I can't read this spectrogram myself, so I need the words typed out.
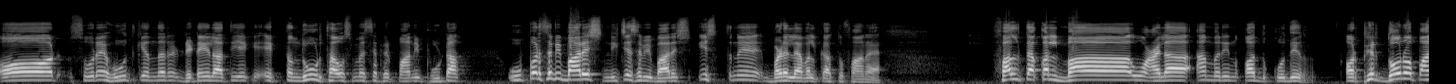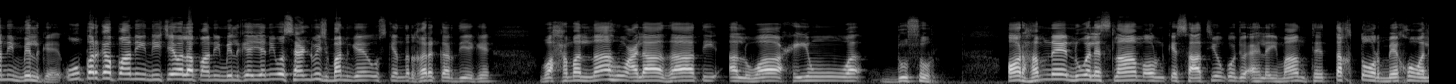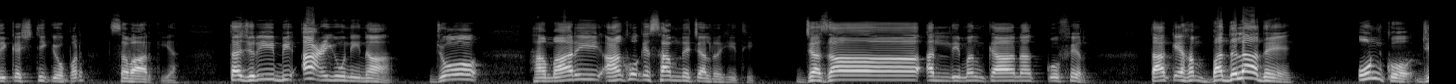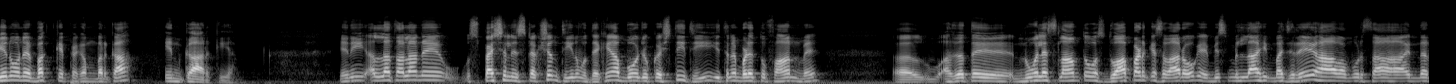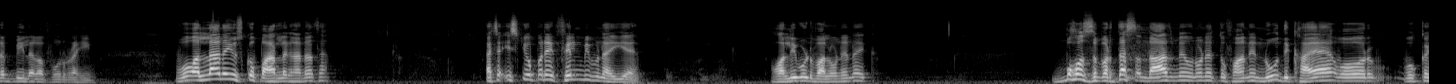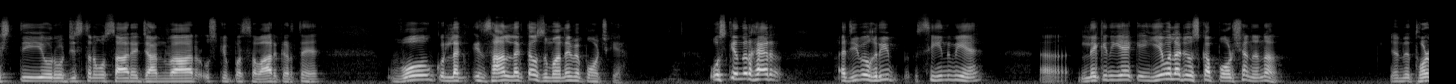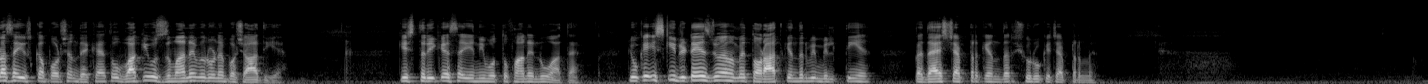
اور سورہ ہود کے اندر ڈیٹیل آتی ہے کہ ایک تندور تھا، اس میں سے پھر پانی پھوٹا۔ اوپر سے بھی بارش، نیچے سے بھی بارش اتنے بڑے لیول کا طوفان ہے فل تقل امر قد قدر۔ اور پھر دونوں پانی مل گئے۔ اوپر کا پانی، نیچے والا پانی مل گئے یعنی وہ سینڈوچ بن گئے، اس کے اندر غرق کر دیے گئے۔ وہ حمل ذاتی و دوسر اور ہم نے نو علیہ السلام اور ان کے ساتھیوں کو جو اہل ایمان تھے، تختوں اور میخوں والی کشتی کے اوپر سوار کیا۔ تجریب اعیننا، جو ہماری آنکھوں کے سامنے چل رہی تھی۔ جزا لمن کان کفر، تاکہ ہم بدلہ دیں۔ ان کو جنہوں نے وقت کے پیغمبر کا انکار کیا۔ یعنی اللہ تعالیٰ نے اسپیشل انسٹرکشن تھی نا، وہ دیکھیں اب وہ جو کشتی تھی، اتنے بڑے طوفان میں حضرت نو علیہ السلام تو بس دعا پڑھ کے سوار ہو گئے بسم اللہ مجرے ہا و مرسا ان ربی لغفور رحیم۔ وہ اللہ نے اس کو پار لگانا تھا۔ اچھا اس کے اوپر ایک فلم بھی بنائی ہے، ہالی ووڈ والوں نے نا ایک۔ بہت زبردست انداز میں انہوں نے طوفان نو دکھایا ہے اور وہ کشتی اور جس طرح وہ سارے جانور اس کے اوپر سوار کرتے ہیں، وہ لگ، انسان لگتا ہے اس زمانے میں پہنچ گیا۔ اس کے اندر خیر عجیب و غریب سین بھی ہیں لیکن یہ ہے کہ یہ والا جو اس کا پورشن ہے نا یعنی تھوڑا سا ہی اس کا پورشن دیکھا ہے، تو واقعی اس زمانے میں انہوں نے پہنچا دیا ہے۔ کس طریقے سے یعنی وہ طوفان نو آتا ہے۔ کیونکہ اس کی ڈیٹیلز جو ہیں ہمیں تورات کے اندر بھی ملتی ہیں، پیدائش چیپٹر کے اندر، شروع کے چیپٹر میں۔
